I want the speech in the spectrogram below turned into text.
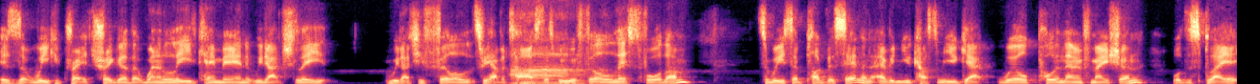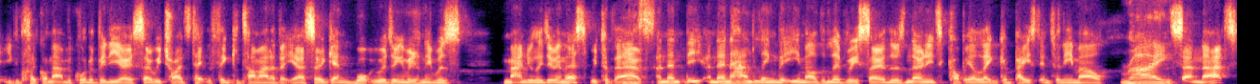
is that we could create a trigger that when a lead came in, we'd actually we'd actually fill. So we have a task ah. list. We would fill a ah. list for them. So we said plug this in, and every new customer you get will pull in their information. We'll display it. You can click on that and record a video. So we tried to take the thinking time out of it. Yeah. So again, what we were doing originally was manually doing this. We took that yes. out and then the and then handling the email delivery. So there's no need to copy a link and paste into an email. Right. And send that.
